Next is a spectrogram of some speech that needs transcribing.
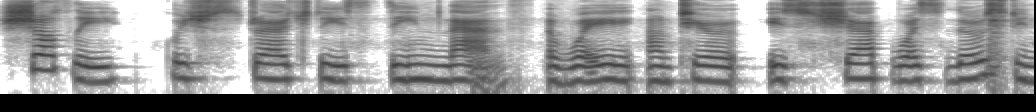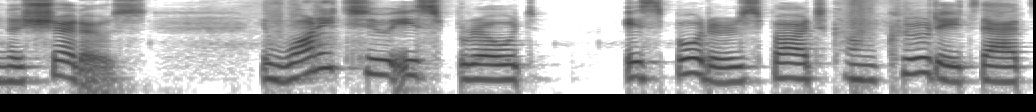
shortly which stretched its thin length away until its shape was lost in the shadows. It wanted to explore its borders, but concluded that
